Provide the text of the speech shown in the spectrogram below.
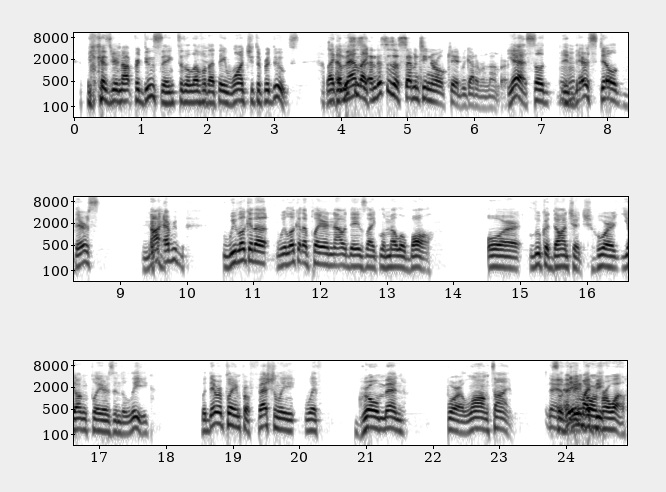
because you're not producing to the level that they want you to produce. Like And a man is- like and this is a 17 year old kid. We got to remember. yeah, so Mhm. there's still there's not every we look at a we look at a player nowadays like LaMelo Ball or Luka Doncic who are young players in the league, but they were playing professionally with grown men for a long time. Yeah, So they've they been might be- for a while.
